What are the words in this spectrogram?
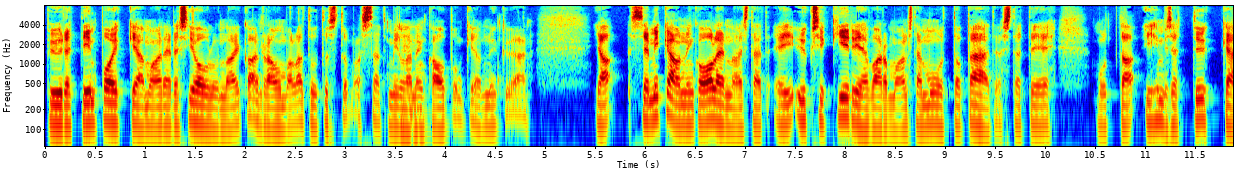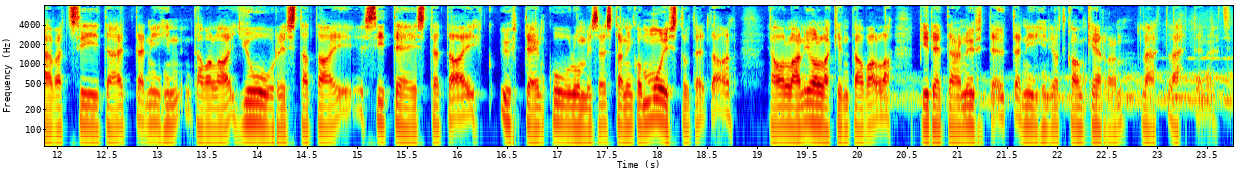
pyydettiin poikkeamaan edes joulun aikaan Raumalla tutustumassa, että millainen mm. kaupunki on nykyään. Ja se, mikä on niin olennaista, että ei yksi kirje varmaan sitä muuttopäätöstä tee, mutta ihmiset tykkäävät siitä, että niihin tavallaan juurista tai siteistä tai yhteenkuulumisesta niin muistutetaan ja ollaan jollakin tavalla, pidetään yhteyttä niihin, jotka on kerran lähteneet.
